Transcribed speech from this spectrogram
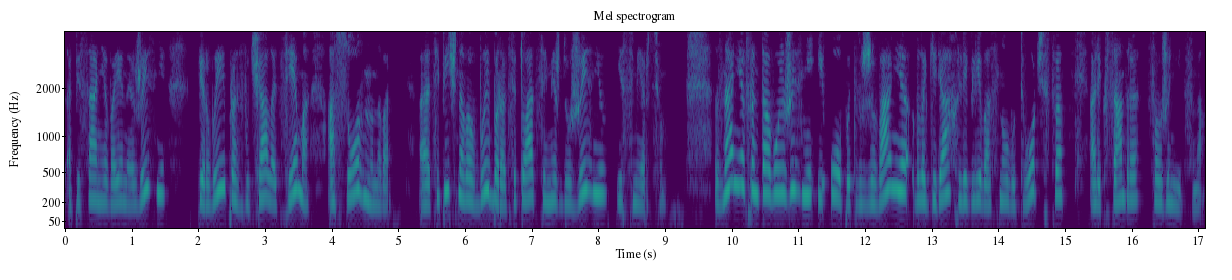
описания военной жизни впервые прозвучала тема осознанного типичного выбора в ситуации между жизнью и смертью. Знания фронтовой жизни и опыт выживания в лагерях легли в основу творчества Александра Солженицына.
